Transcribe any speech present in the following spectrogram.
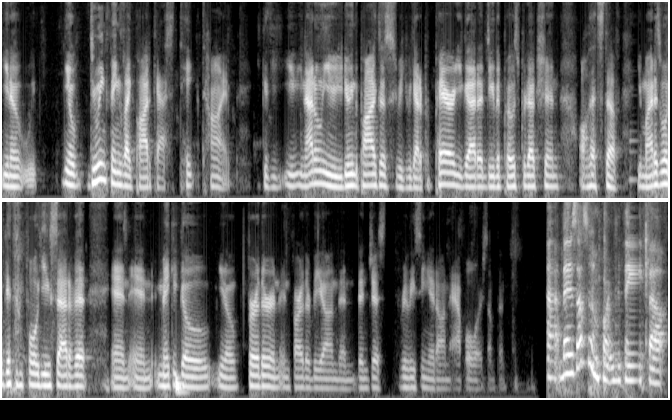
you know, you know, doing things like podcasts take time because you, you not only are you doing the podcast, we, we got to prepare, you got to do the post production, all that stuff. You might as well get the full use out of it and and make it go, you know, further and, and farther beyond than than just releasing it on Apple or something. Uh, but it's also important to think about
